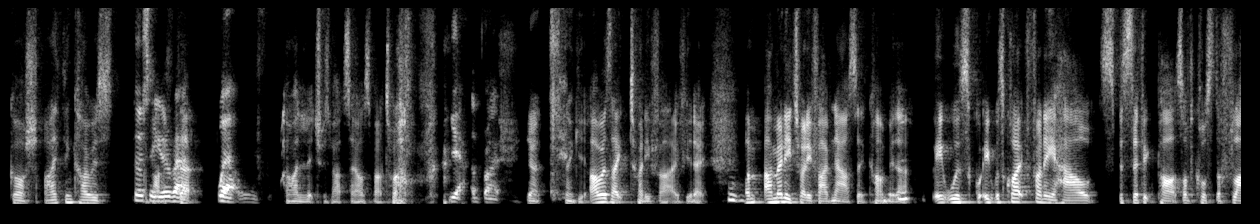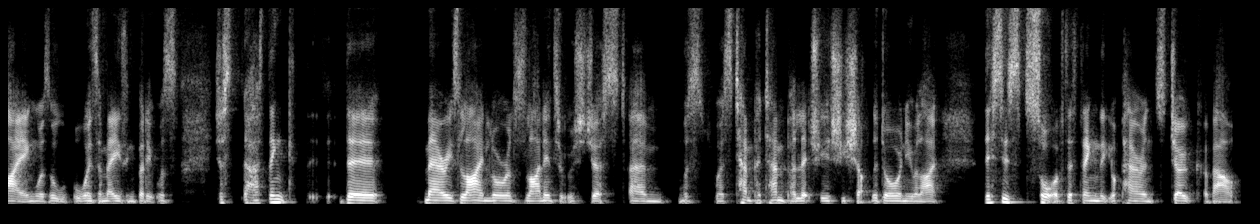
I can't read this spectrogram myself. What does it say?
gosh, I think I was so you're about 12. Oh, I literally was about to say I was about 12. Yeah, right. yeah, thank you. I was like 25, you know. Mm-hmm. I'm, I'm, only 25 now, so it can't be that. Mm-hmm. It was it was quite funny how specific parts, of course, the flying was all, always amazing, but it was just I think the Mary's line, Laura's line into it was just um, was was temper temper. Literally, as she shut the door, and you were like, "This is sort of the thing that your parents joke about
